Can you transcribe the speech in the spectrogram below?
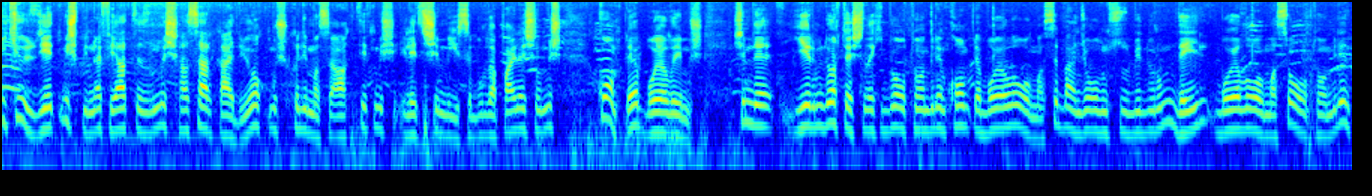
270 bin lira fiyat yazılmış. Hasar kaydı yokmuş, kliması aktifmiş, iletişim bilgisi burada paylaşılmış. Komple boyalıymış. Şimdi 24 yaşındaki bir otomobilin komple boyalı olması bence olumsuz bir durum değil. Boyalı olması o otomobilin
